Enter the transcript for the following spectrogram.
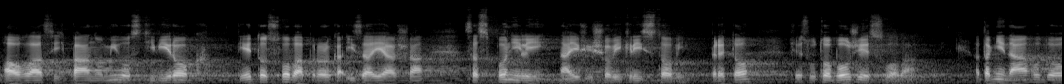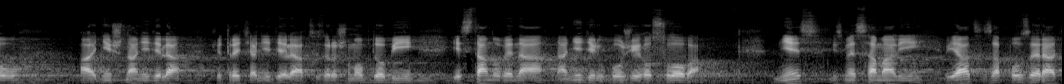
a ohlásiť pánu milostivý rok. Tieto slova proroka Izaiáša sa splnili na Ježišovi Kristovi. Preto, že sú to Božie slova, a tak nie náhodou aj dnešná nedeľa, že tretia nedeľa v cezročnom období je stanovená na nedeľu Božieho slova. Dnes by sme sa mali viac zapozerať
